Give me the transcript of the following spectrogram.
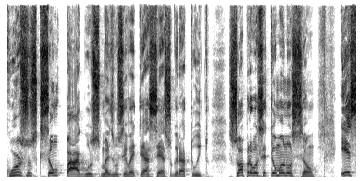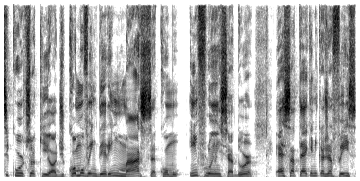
Cursos que são pagos, mas você vai ter acesso gratuito. Só para você ter uma noção, esse curso aqui, ó, de como vender em massa como influenciador, essa técnica já fez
